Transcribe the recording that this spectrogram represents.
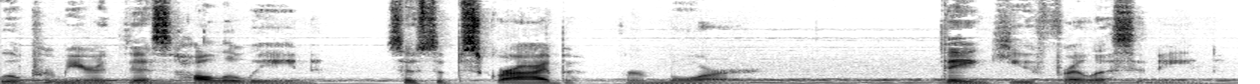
will premiere this Halloween, so subscribe for more. Thank you for listening.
